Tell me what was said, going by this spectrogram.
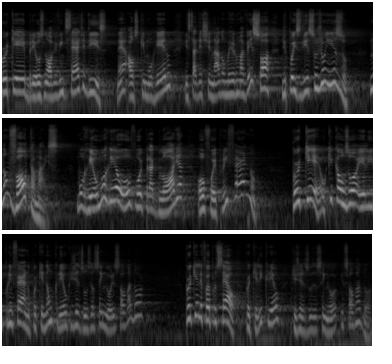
Porque Hebreus 9, 27 diz: né, aos que morreram, está destinado a morrer uma vez só, depois disso o juízo. Não volta mais. Morreu, morreu, ou foi para a glória, ou foi para o inferno. Por quê? O que causou ele ir para o inferno? Porque não creu que Jesus é o Senhor e Salvador. Por que ele foi para o céu? Porque ele creu que Jesus é o Senhor e Salvador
